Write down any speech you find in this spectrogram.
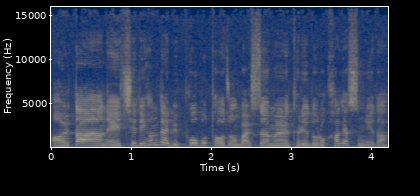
어, 일단 HD 현대 미포부터 좀 말씀을 드리도록 하겠습니다.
